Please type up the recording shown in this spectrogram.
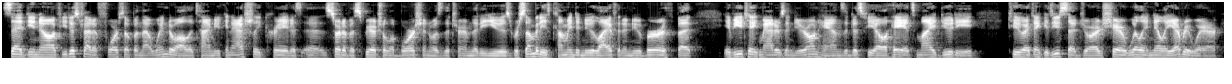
said, you know, if you just try to force open that window all the time, you can actually create a, a sort of a spiritual abortion was the term that he used, where somebody's coming to new life and a new birth, but if you take matters into your own hands and just feel, hey, it's my duty to, I think, as you said, George, share willy nilly everywhere,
